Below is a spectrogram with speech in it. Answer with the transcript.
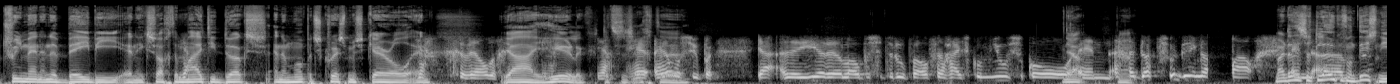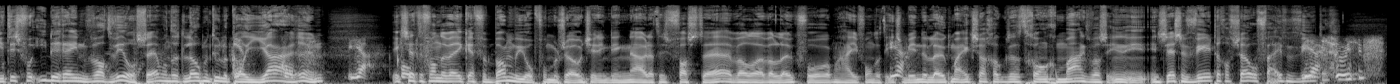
Tree Man and a Baby en ik zag de Ja. Mighty Ducks en de Muppets Christmas Carol en Ja, geweldig. ja, heerlijk. Ja, dat is he- echt, helemaal super. Ja, hier lopen ze te roepen over High School Musical en dat soort dingen allemaal. maar dat is het leuke van Disney. Het is voor iedereen wat wils, hè? Want het loopt natuurlijk al jaren. Ja, Ik zette van de week even Bambi op voor mijn zoontje. En ik denk, nou, dat is vast hè, wel, eh, wel leuk voor hem. Hij vond het iets Ja. minder leuk. Maar ik zag ook dat het gewoon gemaakt was in, in, in 46 of zo, of Ja, 45. zoiets.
